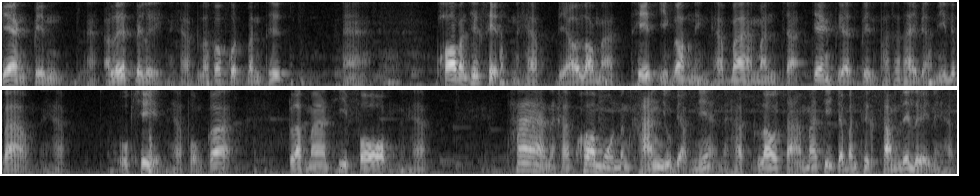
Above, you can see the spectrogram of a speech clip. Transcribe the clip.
แจ้งเป็น alert ไปเลยนะครับ แล้วก็กดบันทึกอ่าพอบันทึกเสร็จนะครับ เดี๋ยวเรามาเทสอีกรอบหนึ่งครับว่ามันจะแจ้งเตือนเป็นภาษาไทยแบบนี้หรือเปล่านะครับโอเคนะครับผมก็กลับมาที่ฟอร์มนะครับ ถ้านะครับข้อมูลมันค้างอยู่แบบนี้นะครับ เราสามารถที่จะบันทึกซ้ำได้เลยนะครับ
